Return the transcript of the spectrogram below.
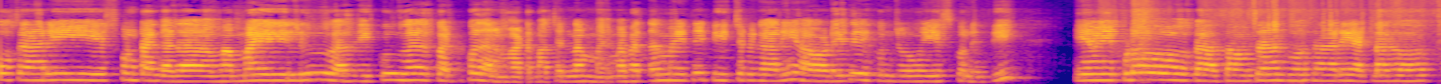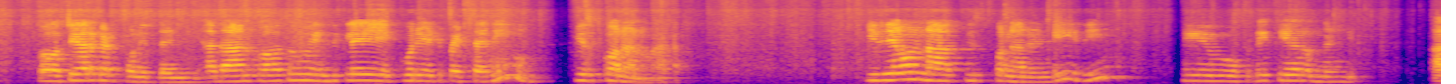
ఒకసారి వేసుకుంటాం కదా మా అమ్మాయిలు అది ఎక్కువగా కట్టుకోదు అనమాట మా చిన్న అమ్మాయి మా పెద్దమ్మాయి అయితే టీచర్ కానీ ఆవిడైతే కొంచెం వేసుకునిద్ది. మేము ఎప్పుడో ఒక సంవత్సరానికి ఒకసారి అట్లాగో చీర కట్టుకునిద్దండి. దానికోసం ఎందుకులే ఎక్కువ రేటు పెట్టని తీసుకోను అనమాట ఇదేమో నాకు తీసుకున్నానండి ఇది. ఒకటి చీర ఉందండి. ఆ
